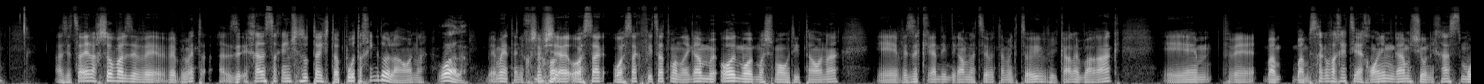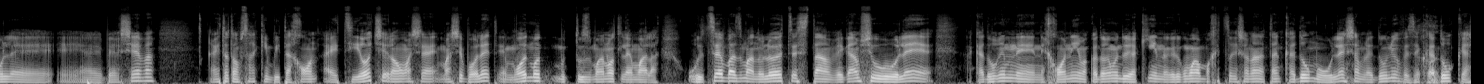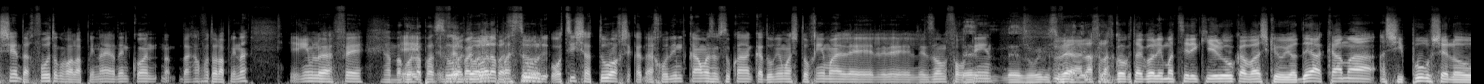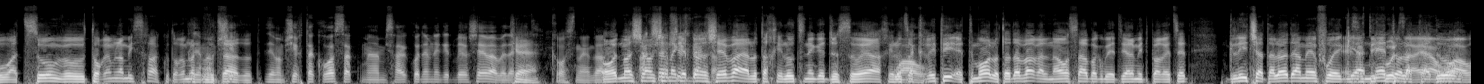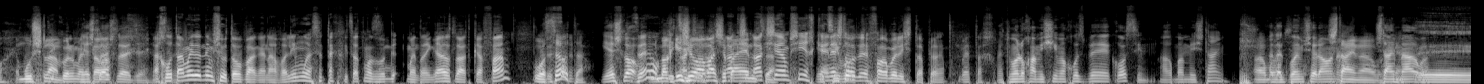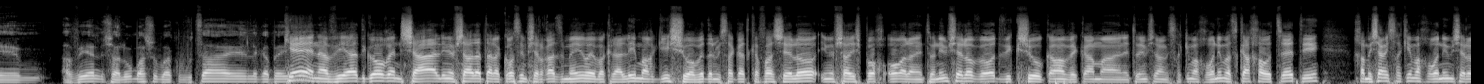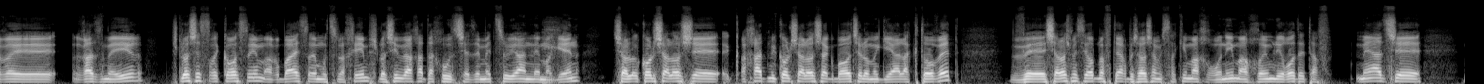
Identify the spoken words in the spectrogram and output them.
אז יצא לי לחשוב על זה, ו- ובאמת, זה אחד השחקנים שעשו את ההשתפרות הכי גדולה העונה. וואלה, באמת, אני חושב נכון. שהוא עשה, עשה קפיצת מדרגה מאוד מאוד משמעותית העונה, אה, וזה קרדיט גם לצוות המקצועי, ובעיקר לברק. אה, ובמשחק וחצי האחרונים, גם כשהוא נכנס מול אה, באר שבע, ראית אותו משחק עם ביטחון, היציאות שלו, מה, ש, מה שבולט, הן מאוד מאוד מתוזמנות למעלה. הוא יוצא בזמן, הוא לא יוצא סתם, וגם כשהוא עולה, הכדורים נכונים, הכדורים מדויקים, לדוגמה בחצי הראשונה נתן כדור מעולה שם לדוניו, וזה נכון. כדור קשה, דחפו אותו כבר לפינה, ירדן כהן דחף אותו לפינה, הרים לו יפה. גם בגול אה, הפסול. ובגול בגול הפסול. הוציא שטוח, שאנחנו יודעים כמה זה מסוכן, הכדורים השטוחים האלה לזון 14. ל- לאזורים מסוכנים. והלך כן. לחגוג את הגול עם אצילי כאילו הוא כבש, כי הוא יודע כמה השיפור שלו הוא עצום והוא תורם למשחק, הוא תורם לקבוצה הזאת. זה ממשיך את הקרוס מהמשחק הקודם נגד באר שבע בדקה. כן. קרוס נהדר. עוד משהו שממשיך נגד באר. שבע, היה לו את החילוץ נגד ג'וסואה, החילוץ. הקריטי. אתמול, אותו דבר על נאור סבק ביציאה למתפרצת. גליץ' שאתה לא יודע מאיפה הוא הגיע, איזה תיקול נטו זה היה, לכדור, וואו. מושלם. תיקול יש לו. יש לו את זה. אנחנו תמיד יודעים שהוא טוב בהגנה, אבל אם הוא יעשה את הקפיצת מדרגה הזאת להתקפה, הוא עושה אותה. יש לו, זהו. מרגיש שהוא ממש רק- רק באמצע. שימשיך, כן, יש לו. עוד איפה הרבה להשתפר, בטח. אתמול הוא 50% בקרוסים, 4 מ-2. ארבע- אחד הגבוהים של העונה. שתיים מארבע, 2 כן. מ-4. אביאל, שאלו משהו בקבוצה אה, לגבי... כן, אביעד גורן שאל אם אפשר לדעת על הקרוסים של רז מאיר, ובכללי מרגיש שהוא עובד על משחק ההתקפה שלו, אם אפשר לשפוך אור על הנתונים שלו, ועוד ביקשו כמה וכמה נתונים של המשחקים האחרונים, אז ככה הוצאתי חמישה משחקים אחרונים של אה, רז מאיר, 13 קרוסים, 14 מוצלחים, 31 אחוז, שזה מצוין למגן, של, כל שלוש, אה, אחת מכל שלוש הגבהות שלו מגיעה לכתובת, ושלוש מסירות מפתח בשלוש המשחקים האחרונים, אנחנו יכולים לראות את, הפ- מאז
